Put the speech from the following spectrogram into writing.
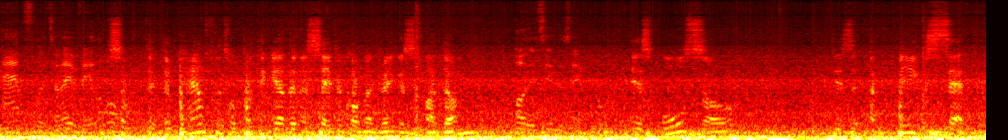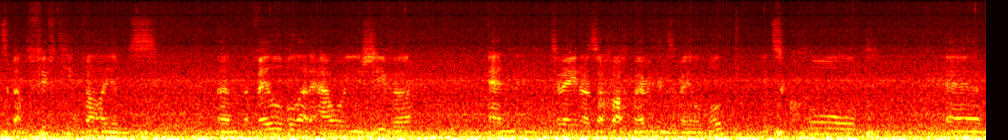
pamphlets, are they available? So the, the pamphlets were put together in a called Madrigas oh, it's in the same. There's also there's a big set. It's about 15 volumes um, available at our yeshiva, and today in Otzar HaChochma everything's available. It's called. Um,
